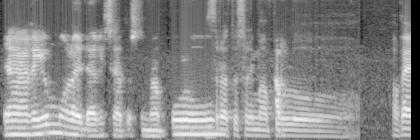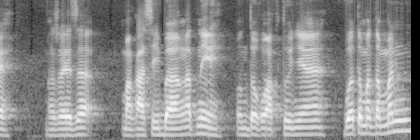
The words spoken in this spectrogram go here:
Terrarium mulai dari 150. 150. Oke, Mas Reza, makasih banget nih untuk waktunya. Buat teman-teman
